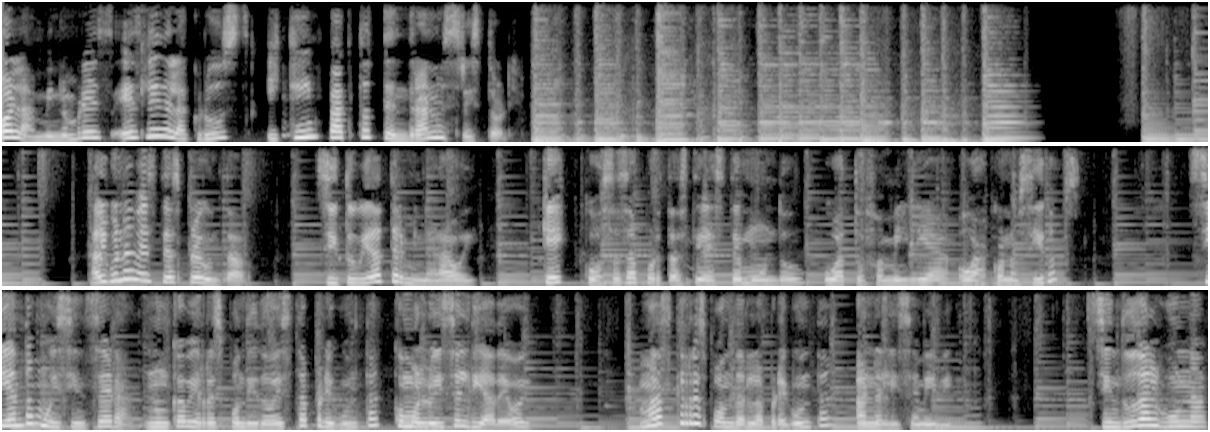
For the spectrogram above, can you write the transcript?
Hola, mi nombre es Esli de la Cruz y ¿qué impacto tendrá nuestra historia? ¿Alguna vez te has preguntado, si tu vida terminara hoy, qué cosas aportaste a este mundo o a tu familia o a conocidos? Siendo muy sincera, nunca había respondido esta pregunta como lo hice el día de hoy. Más que responder la pregunta, analicé mi vida. Sin duda alguna,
